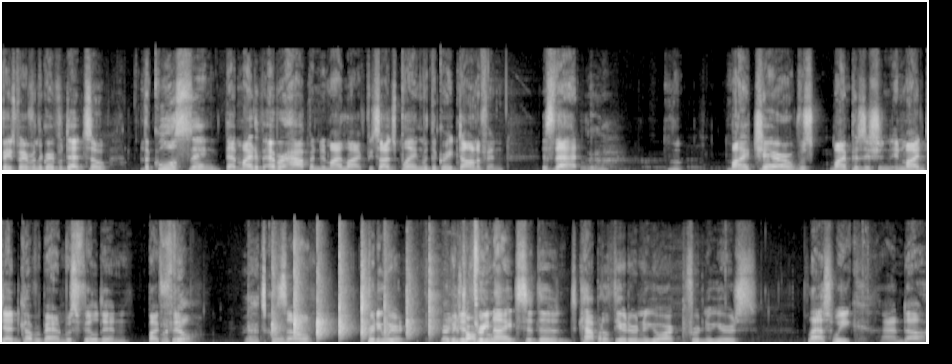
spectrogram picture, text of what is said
bass player from the Grateful Dead. So the coolest thing that might have ever happened in my life, besides playing with the great Donovan, is that my chair was my position in my Dead cover band was filled in by, Phil. Phil. That's cool. So pretty weird. Now, we did talking- three nights at the Capitol Theater in New York for New Year's last week, and uh,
